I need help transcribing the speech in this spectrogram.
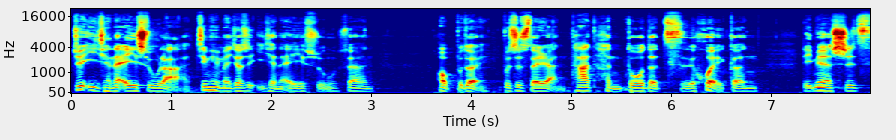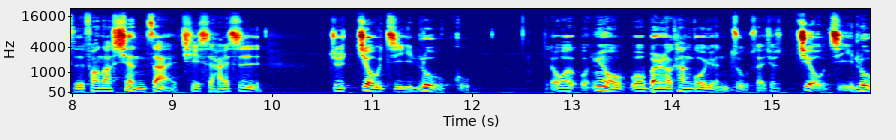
就以前的 A 书啦，《金瓶梅》就是以前的 A 书，虽然。哦，不对，不是。虽然它很多的词汇跟里面的诗词放到现在，其实还是就旧疾入骨。我我因为我我本人有看过原著，所以就是旧疾入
